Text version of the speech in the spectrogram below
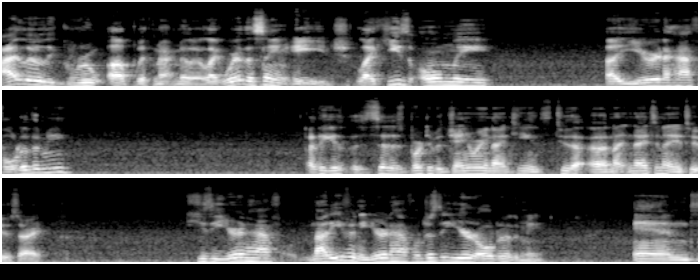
I literally grew up with Mac Miller. Like we're the same age. Like he's only a year and a half older than me. I think it, said his birthday was January 19th, two, uh, 1992, sorry. He's a year and a half, not even a year and a half old, just a year older than me. and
